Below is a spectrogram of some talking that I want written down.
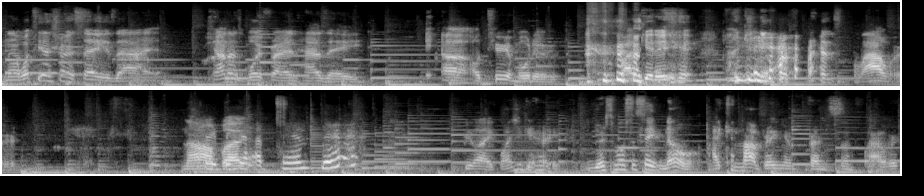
Now, what Tiana's trying to say is that Kiana's boyfriend has a uh, ulterior motive by getting by getting her friends flowers. No, Should but that up to him? be like, why'd you get her? You're supposed to say no. I cannot bring your friends some flowers.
